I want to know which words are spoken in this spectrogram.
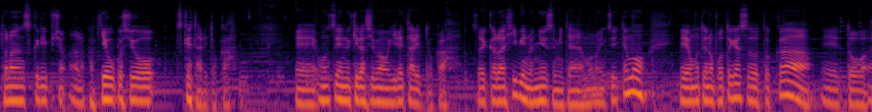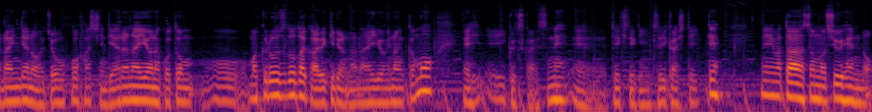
トランスクリプション、あの書き起こしをつけたりとか、えー、音声抜き出し版を入れたりとか、それから日々のニュースみたいなものについても、えー、表のポッドキャストとか、えーと、LINE での情報発信でやらないようなことを、まあ、クローズドだからできるような内容なんかも、えー、いくつかですね、えー、定期的に追加していって、でまたその周辺の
